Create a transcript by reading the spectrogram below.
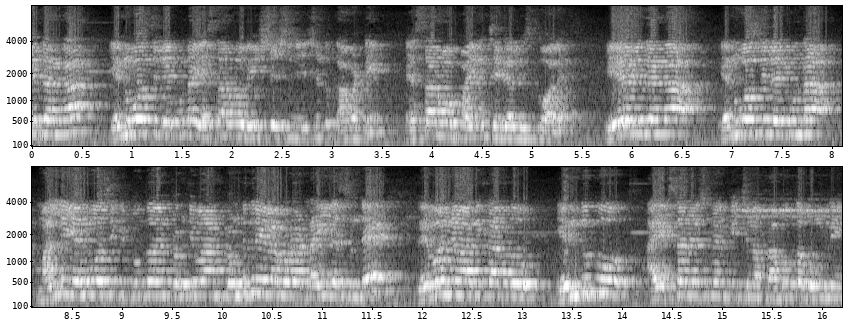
విధంగా ఎన్ఓసి లేకుండా ఎస్ఆర్ఓ రిజిస్ట్రేషన్ చేసిండు కాబట్టి ఎస్ఆర్ఓ పైన చర్యలు తీసుకోవాలి. ఏ విధంగా ఎన్ఓసి లేకుండా మళ్ళీ ఎన్ఓసికి two thousand twenty one twenty త్రీలో కూడా ట్రై చేస్తుంటే రెవెన్యూ అధికారులు ఎందుకు ఆ ఎక్స్ ఇచ్చిన ప్రభుత్వ భూమిని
